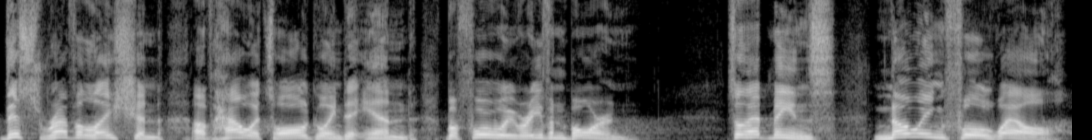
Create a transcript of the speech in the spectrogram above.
this revelation of how it's all going to end before we were even born. So that means knowing full well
